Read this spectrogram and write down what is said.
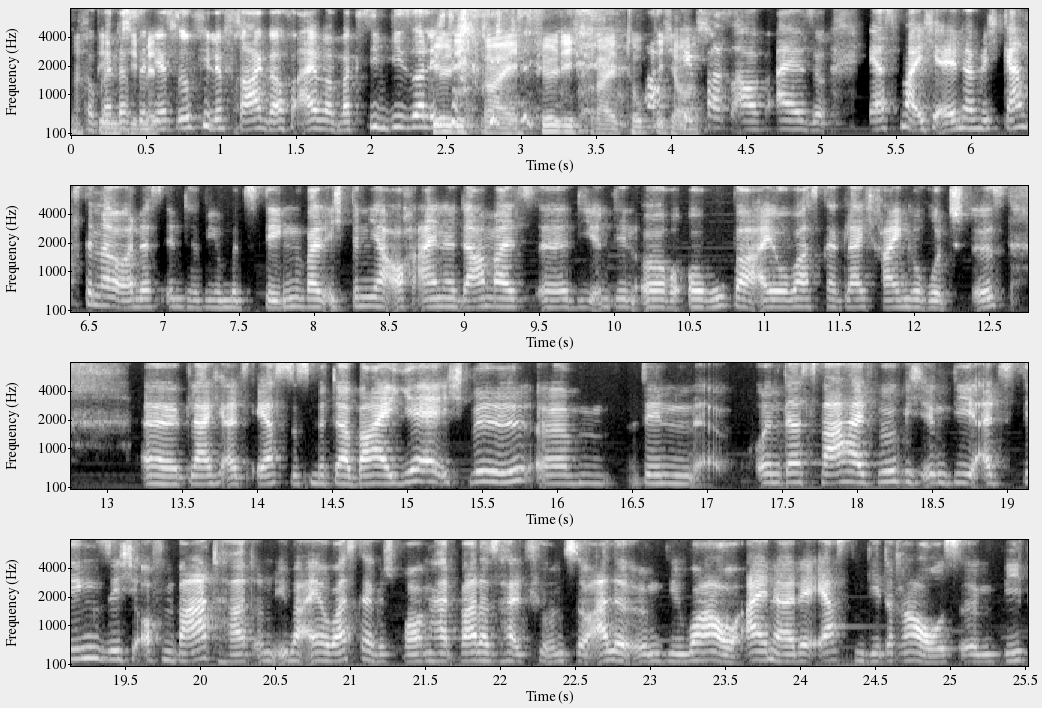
Nachdem oh Gott, das sind jetzt so viele Fragen auf einmal. Maxim, wie soll ich fühl das? Dich frei, fühl dich frei, tob okay, dich aus. pass auf. Also, erstmal, ich erinnere mich ganz genau an das Interview mit Sting, weil ich bin ja auch eine damals, äh, die in den Euro Europa Ayahuasca gleich reingerutscht ist. Äh, gleich als erstes mit dabei. Yeah, ich will ähm, den Und das war halt wirklich irgendwie, als Ding sich offenbart hat und über Ayahuasca gesprochen hat, war das halt für uns so alle irgendwie, wow, einer der ersten geht raus irgendwie.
